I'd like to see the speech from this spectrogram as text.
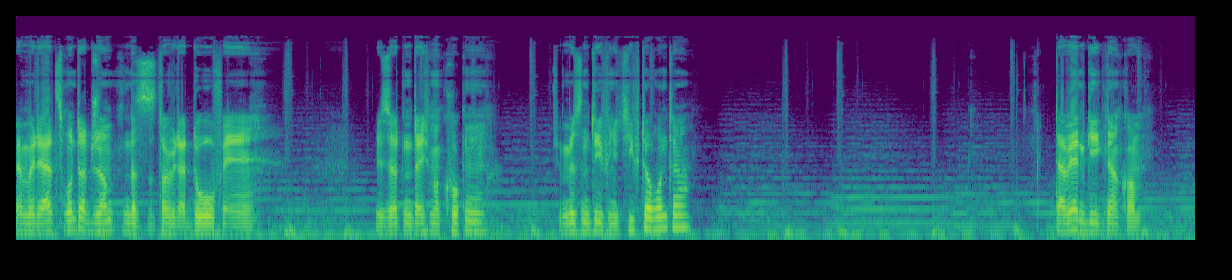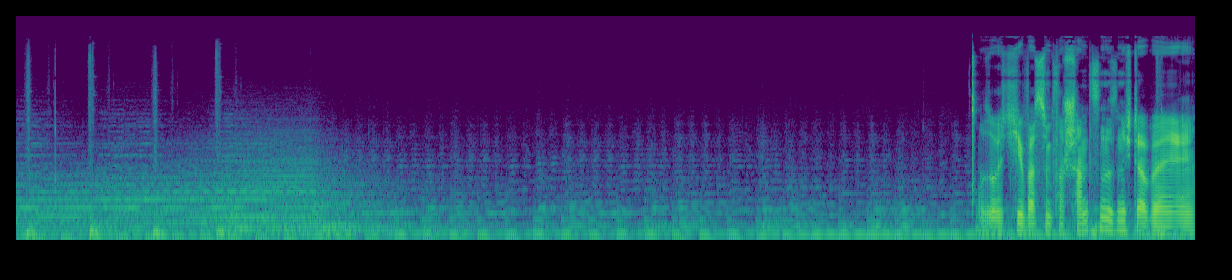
Wenn wir da jetzt runterjumpen, das ist doch wieder doof, ey. Wir sollten gleich mal gucken. Wir müssen definitiv da runter. Da werden Gegner kommen. Also richtig hier was zum Verschanzen ist nicht dabei, ey.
